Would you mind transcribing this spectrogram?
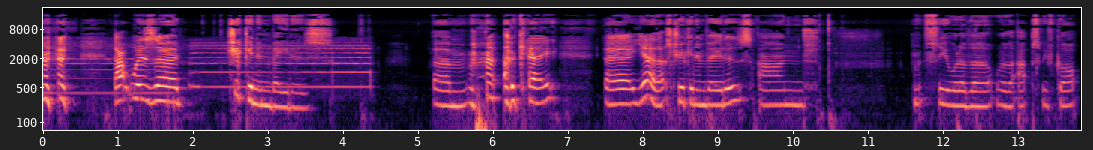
that was uh, Chicken Invaders. Um, okay. Uh, yeah, that's Chicken Invaders. And let's see what other, what other apps we've got.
